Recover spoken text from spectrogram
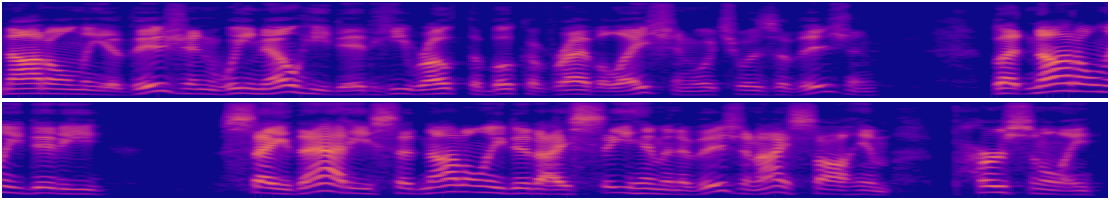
not only a vision, we know he did. He wrote the book of Revelation, which was a vision. But not only did he say that, he said, Not only did I see him in a vision, I saw him personally.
